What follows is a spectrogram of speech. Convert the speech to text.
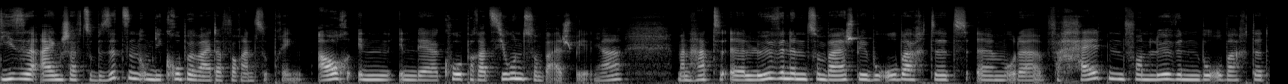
diese Eigenschaft zu besitzen, um die Gruppe weiter voranzubringen. Auch in, in der Kooperation zum Beispiel. Ja? Man hat äh, Löwinnen zum Beispiel beobachtet ähm, oder Verhalten von Löwinnen beobachtet,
